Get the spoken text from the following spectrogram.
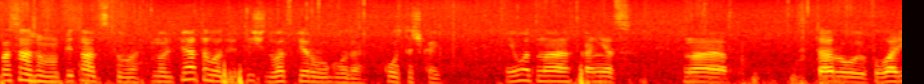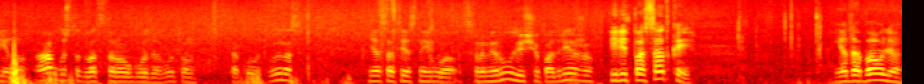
Посажен он 15.05.2021 года косточкой. И вот на конец, на вторую половину августа 22 года, вот он такой вот вырос. Я, соответственно, его сформирую, еще подрежу. Перед посадкой я добавлю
